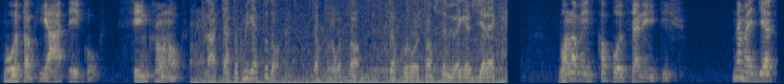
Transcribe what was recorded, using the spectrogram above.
voltak játékok, szinkronok. Látjátok, miket tudok? Gyakoroltam. Gyakoroltam, szemüveges gyerek. Valamint kapott zenét is. Nem egyet,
